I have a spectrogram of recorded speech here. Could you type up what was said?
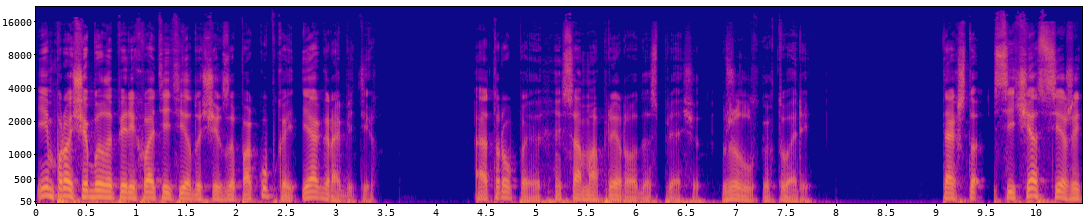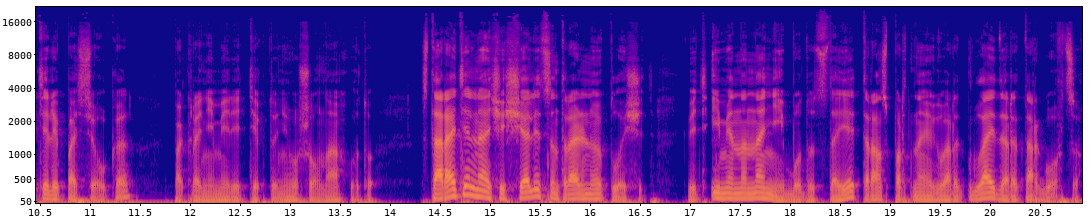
Им проще было перехватить едущих за покупкой и ограбить их. А трупы и сама природа спрячут в желудках тварей. Так что сейчас все жители поселка, по крайней мере те, кто не ушел на охоту, старательно очищали центральную площадь, ведь именно на ней будут стоять транспортные глайдеры торговцев.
